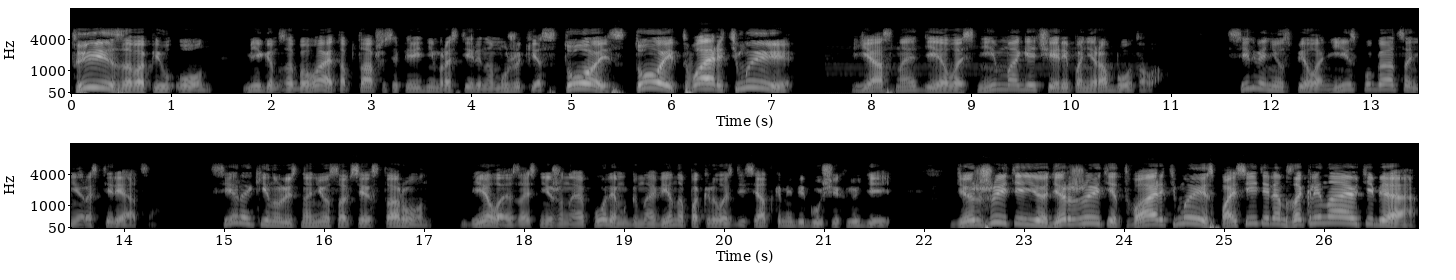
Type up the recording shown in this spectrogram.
«Ты!» — завопил он, мигом забывая топтавшийся перед ним растерянном мужике. «Стой! Стой! Тварь тьмы!» Ясное дело, с ним магия черепа не работала. Сильвия не успела ни испугаться, ни растеряться. Серые кинулись на нее со всех сторон, Белое, заснеженное поле мгновенно покрылось десятками бегущих людей. «Держите ее, держите, тварь тьмы, спасителем заклинаю тебя!»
